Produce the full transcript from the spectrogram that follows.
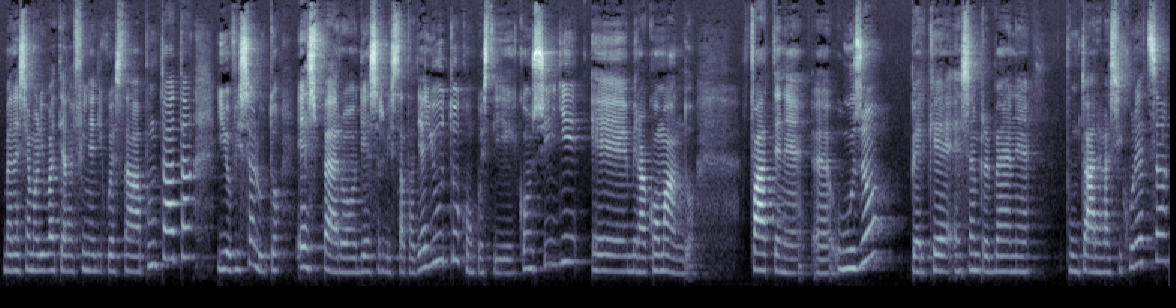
Bene, siamo arrivati alla fine di questa puntata. Io vi saluto e spero di esservi stata di aiuto con questi consigli e mi raccomando, fatene eh, uso perché è sempre bene puntare alla sicurezza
